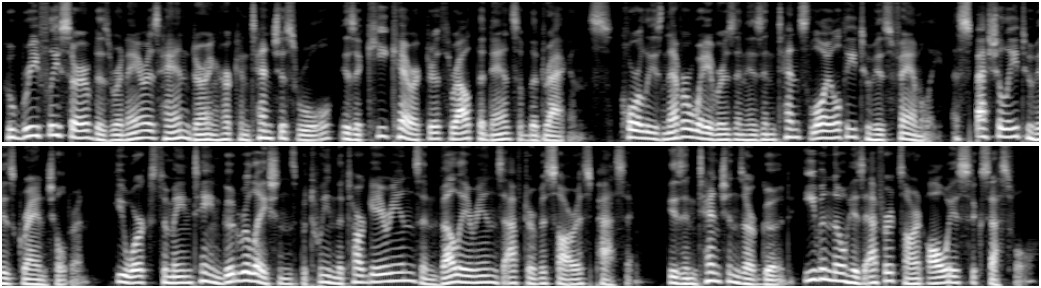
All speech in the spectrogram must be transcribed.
who briefly served as Rhaenyra's hand during her contentious rule, is a key character throughout the Dance of the Dragons. Corlys never wavers in his intense loyalty to his family, especially to his grandchildren. He works to maintain good relations between the Targaryens and Velaryons after Viserys' passing. His intentions are good, even though his efforts aren't always successful.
